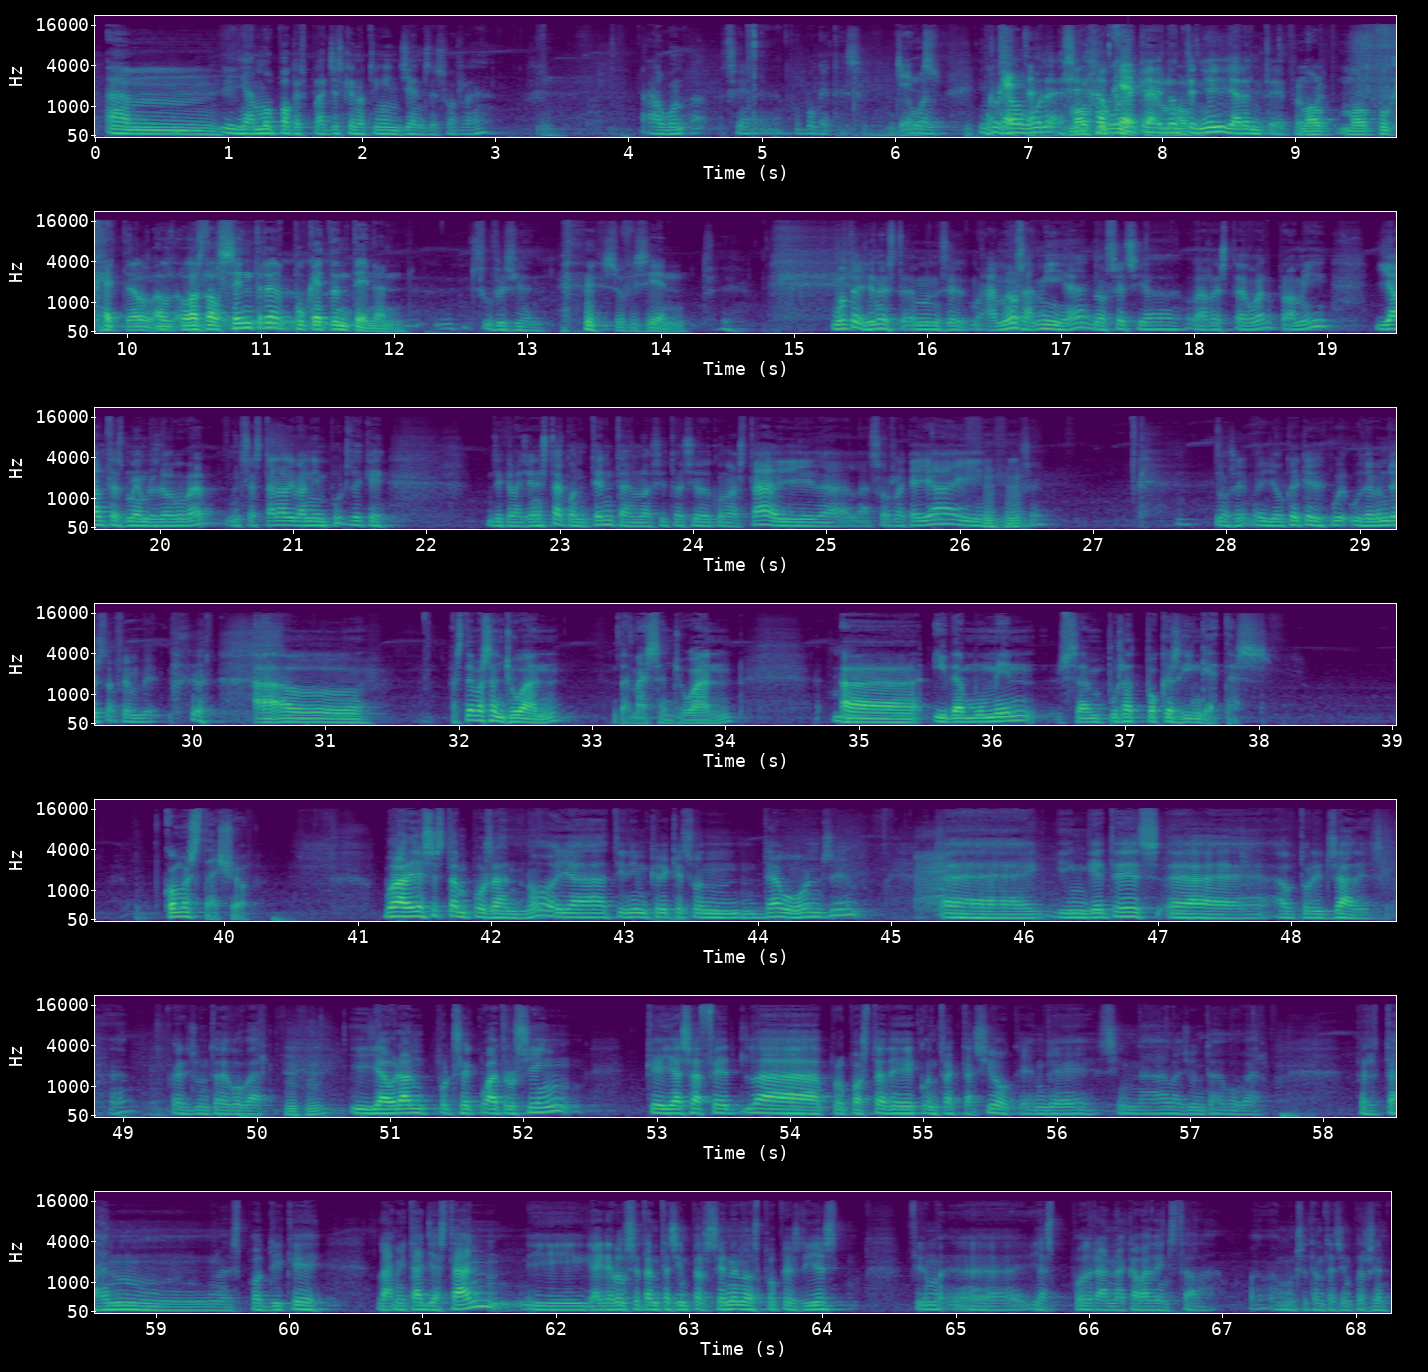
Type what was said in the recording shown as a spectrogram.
Um... I hi ha molt poques platges que no tinguin gens de sorra, eh? Algun, sí, poquetes. Gens. Bueno, inclús poqueta, alguna, sí, molt alguna poqueta, que no en tenia i ara en té. Però molt, bueno. molt poqueta. Les del centre poquet en tenen. Suficient. Suficient. Sí. Molta gent, està, almenys a mi, eh? no sé si a la resta de govern, però a mi i altres membres del govern ens estan arribant inputs de que, de que la gent està contenta amb la situació de com està i la, la sorra que hi ha i uh -huh. no mhm. sé. No sé, jo crec que ho devem d'estar fent bé. El... Estem a Sant Joan, demà és Sant Joan, mm. eh, i de moment s'han posat poques guinguetes. Com està això? Bueno, ara ja s'estan posant, no? Ja tenim, crec que són 10 o 11 eh, guinguetes eh, autoritzades eh, per Junta de Govern. Uh -huh. I hi haurà potser 4 o 5 que ja s'ha fet la proposta de contractació que hem de signar a la Junta de Govern. Per tant, es pot dir que la meitat ja estan i gairebé el 75% en els propers dies firma, eh, ja es podran acabar d'instal·lar, amb un 75%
